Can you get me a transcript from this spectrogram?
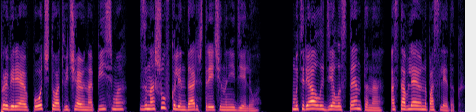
Проверяю почту, отвечаю на письма, Заношу в календарь встречи на неделю. Материалы дела Стентона оставляю напоследок.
